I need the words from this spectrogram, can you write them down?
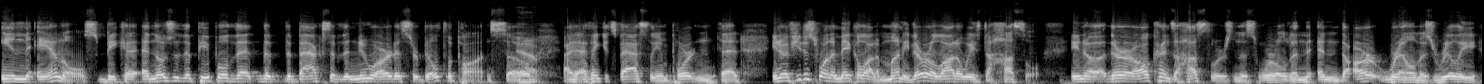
in the annals because and those are the people that the, the backs of the new artists are built upon. So Yeah. I, I think it's vastly important that you know if you just want to make a lot of money, there are a lot of ways to hustle. You know, there are all kinds of hustlers in this world, and and the art realm is really,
